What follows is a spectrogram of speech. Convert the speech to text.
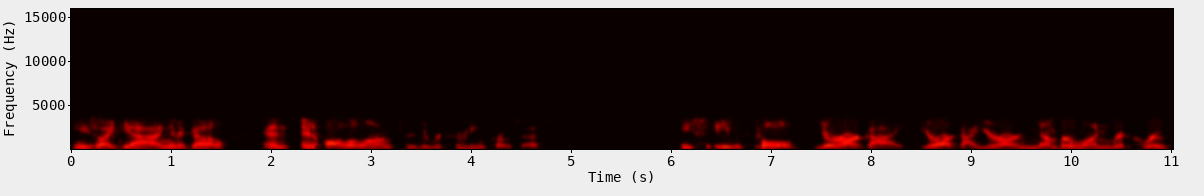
he's like yeah i'm going to go. And and all along through the recruiting process he he was told you're our guy you're our guy you're our number one recruit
